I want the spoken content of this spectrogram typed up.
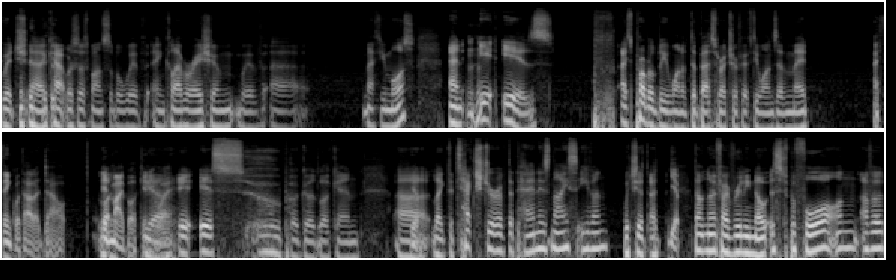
which uh, Kat was responsible with in collaboration with uh, Matthew Morse, and Mhm. it is it's probably one of the best retro 51s ever made. I think without a doubt. Like, in my book anyway. Yeah, it is super good looking. Uh, Yep. Like the texture of the pen is nice, even, which is, I Yep. don't know if I've really noticed before on other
